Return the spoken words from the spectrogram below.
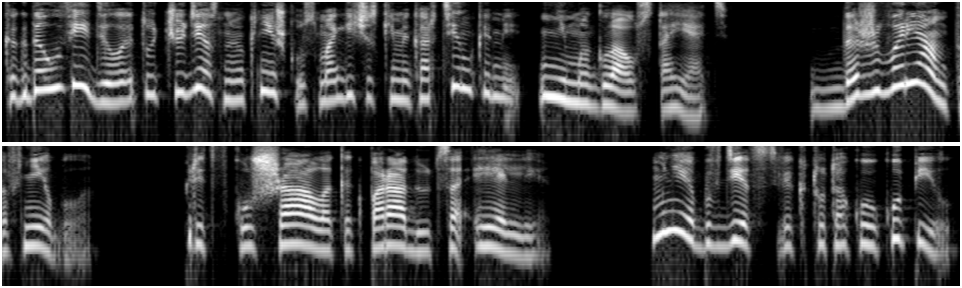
Когда увидела эту чудесную книжку с магическими картинками, не могла устоять. Даже вариантов не было. Предвкушала, как порадуется Элли. Мне бы в детстве кто такую купил.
